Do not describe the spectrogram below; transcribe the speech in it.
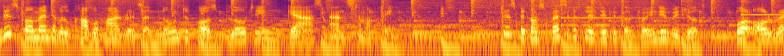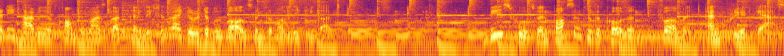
These fermentable carbohydrates are known to cause bloating, gas, and stomach pain. This becomes specifically difficult for individuals who are already having a compromised gut condition like irritable bowel syndrome or leaky gut. These foods, when passing through the colon, ferment and create gas.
